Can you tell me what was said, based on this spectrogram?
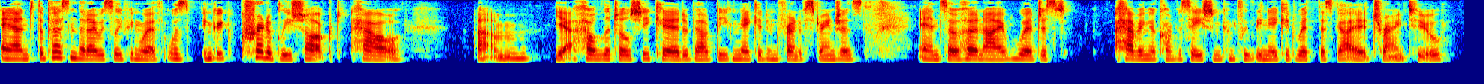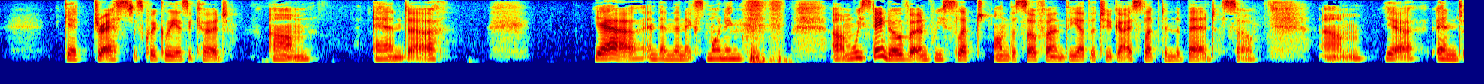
and the person that i was sleeping with was incredibly shocked how um, yeah, how little she cared about being naked in front of strangers. And so her and I were just having a conversation completely naked with this guy trying to get dressed as quickly as he could. Um, and uh, yeah, and then the next morning um, we stayed over and we slept on the sofa, and the other two guys slept in the bed. So um, yeah, and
